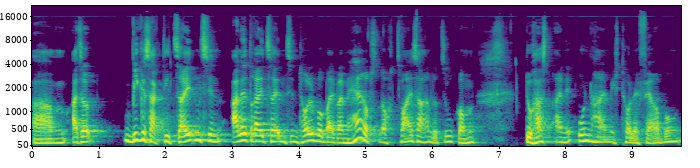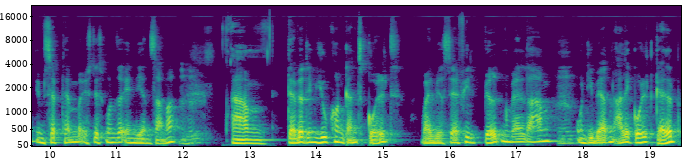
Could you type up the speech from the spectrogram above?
Ähm, also, wie gesagt, die Zeiten sind, alle drei Zeiten sind toll, wobei beim Herbst noch zwei Sachen dazukommen. Du hast eine unheimlich tolle Färbung. Im September ist es unser Indian Summer. Ähm, der wird im Yukon ganz gold, weil wir sehr viel Birkenwälder haben und die werden alle goldgelb.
